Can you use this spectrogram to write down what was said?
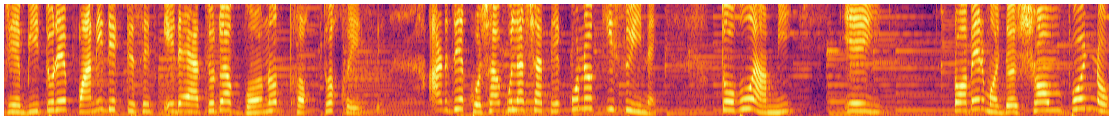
যে ভিতরে পানি দেখতেছেন, এটা এতটা ঘন থক থক হয়েছে। আর যে খোসাগুলোর সাথে কোনো কিছুই নেই। তবু আমি এই টবের মধ্যে সম্পূর্ণ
